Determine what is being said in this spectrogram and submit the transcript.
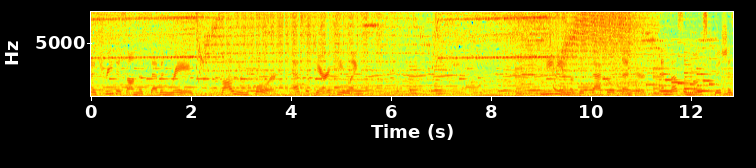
A Treatise on the Seven Rays Volume 4 Esoteric Healing the sacral center, and thus a most vicious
